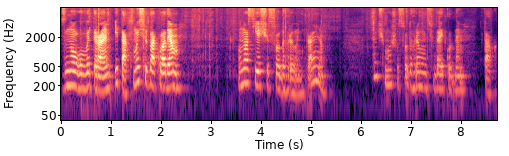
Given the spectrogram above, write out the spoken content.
Знову витираємо. І так, ми сюди кладемо. У нас є 600 гривень, правильно? Значить, ми 600 гривень сюди і кладемо. Так.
